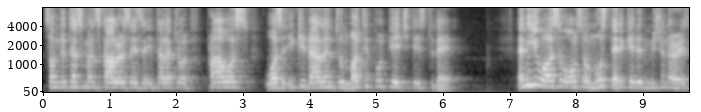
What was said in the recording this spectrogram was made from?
Some New Testament scholars say intellectual prowess was equivalent to multiple PhDs today. And he was also most dedicated missionaries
